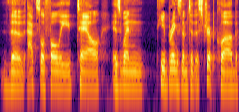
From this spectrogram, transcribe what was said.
the Axel Foley tale, is when he brings them to the strip club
